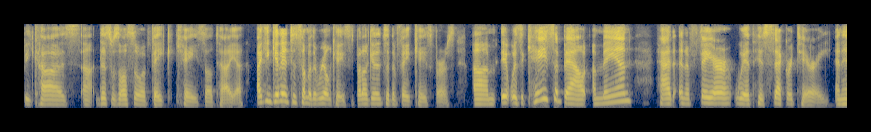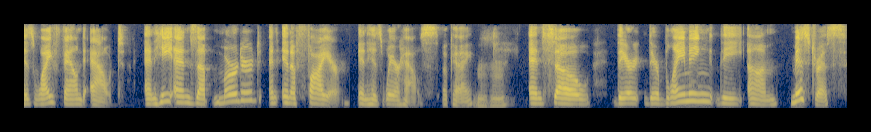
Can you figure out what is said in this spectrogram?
because uh, this was also a fake case, I'll tell you. I can get into some of the real cases, but I'll get into the fake case first. Um, it was a case about a man had an affair with his secretary, and his wife found out. And he ends up murdered and in a fire in his warehouse. Okay. hmm and so they're they're blaming the um, mistress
